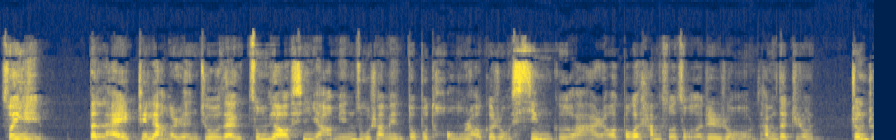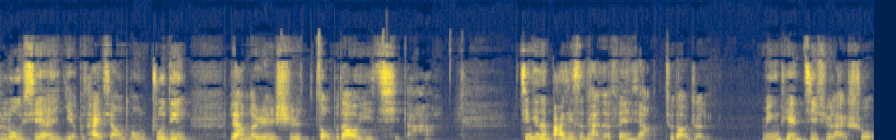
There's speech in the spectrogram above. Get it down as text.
所以本来这两个人就在宗教信仰、民族上面都不同，然后各种性格啊，然后包括他们所走的这种他们的这种政治路线也不太相同，注定。两个人是走不到一起的哈。今天的巴基斯坦的分享就到这里，明天继续来说。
